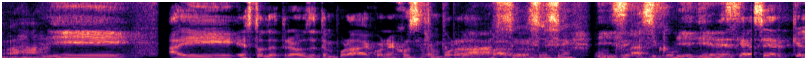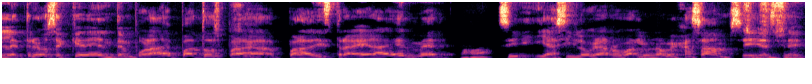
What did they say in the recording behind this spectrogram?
Ajá. Y hay estos letreros de temporada de conejos y temporada Ah, de sí, patos. sí, sí. Y, clásico. y tienes que hacer que el letrero se quede en temporada de patos para, para distraer a Elmer. Ajá. Sí, y así lograr robarle una oveja a Sam. Sí, Sí, sí, este,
